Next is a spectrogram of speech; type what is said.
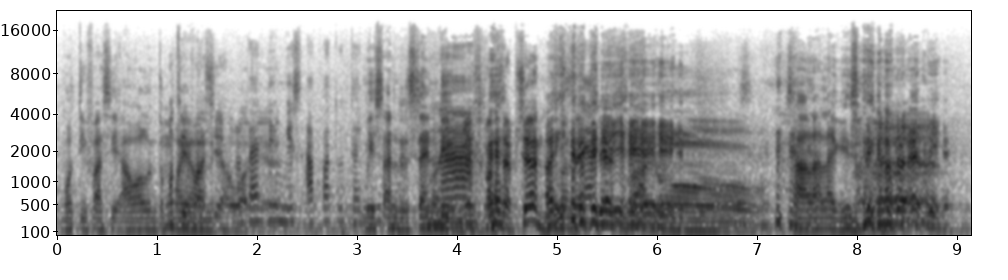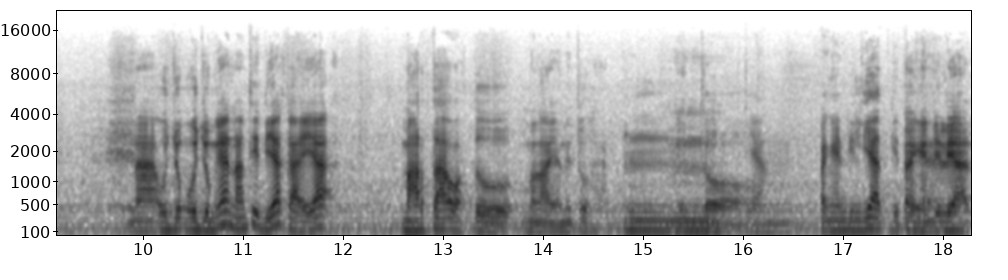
motivasi awal untuk motivasi melayani. awalnya. Tadi miss apa tuh tadi? Misunderstanding. Nah. misconception. Oh, iya, iya, iya, iya. Waduh. Salah lagi saya. Nah, ujung-ujungnya nanti dia kayak Marta waktu melayani Tuhan. Hmm, Gitu. yang pengen dilihat gitu Pengen ya. dilihat,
